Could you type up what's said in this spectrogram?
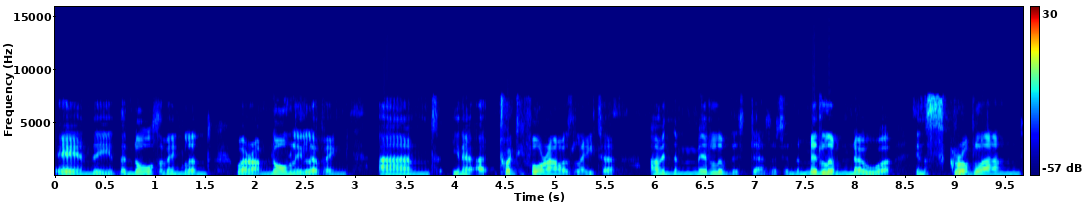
in the the north of England, where I'm normally living, and you know, 24 hours later, I'm in the middle of this desert, in the middle of nowhere, in scrubland,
